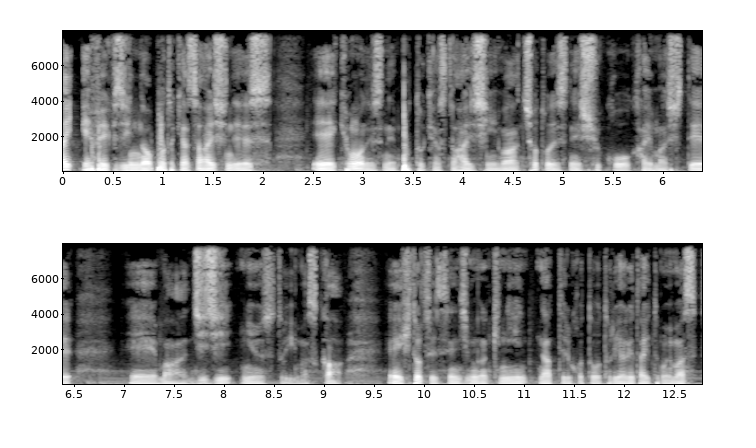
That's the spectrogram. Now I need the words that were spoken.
はい、FX 人のポッドキャスト配信です。えー、今日のですね、ポッドキャスト配信はちょっとですね、趣向を変えまして、えー、まあ、時事ニュースといいますか、えー、一つですね、自分が気になっていることを取り上げたいと思います。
